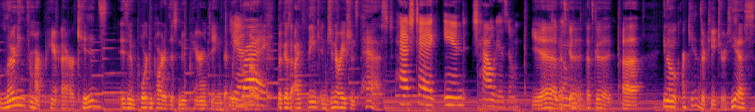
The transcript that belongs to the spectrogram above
learning from our par- our kids is an important part of this new parenting that we Yeah. promote. right. Because I think in generations past, Hashtag end childism. yeah, Keep that's going. good. That's good. Uh, you know, our kids are teachers. Yes,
